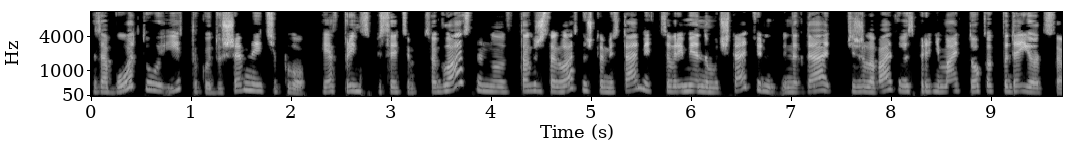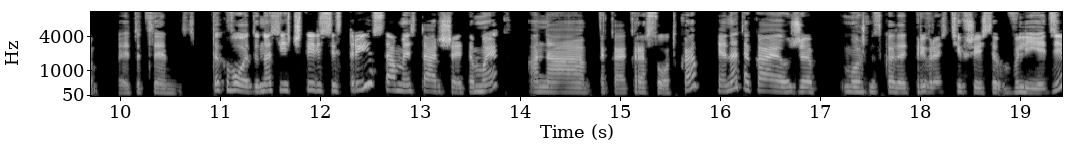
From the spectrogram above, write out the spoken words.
заботу и такое душевное тепло. Я, в принципе, с этим согласна, но также согласна, что местами современному читателю иногда тяжеловато воспринимать то, как подается эта ценность. Так вот, у нас есть четыре сестры. Самая старшая — это Мэг. Она такая красотка. И она такая уже, можно сказать, превратившаяся в леди.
